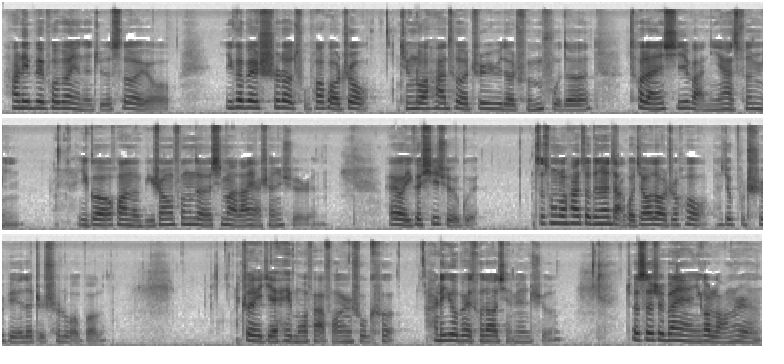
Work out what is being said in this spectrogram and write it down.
哈利被迫扮演的角色有一个被施了土泡泡咒、经罗哈特治愈的淳朴的特兰西瓦尼亚村民，一个患了鼻伤风的喜马拉雅山雪人。还有一个吸血鬼。自从罗哈特跟他打过交道之后，他就不吃别的，只吃萝卜了。这一节黑魔法防御术课，哈利又被拖到前面去了。这次是扮演一个狼人。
